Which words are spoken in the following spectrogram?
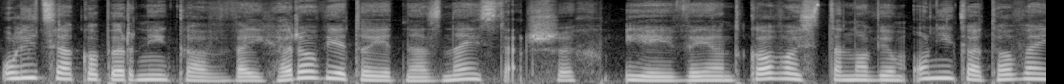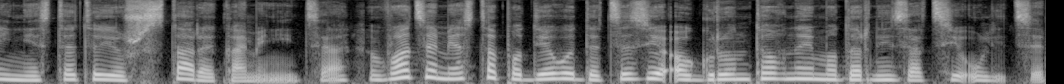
Ulica Kopernika w Wejherowie to jedna z najstarszych. Jej wyjątkowość stanowią unikatowe i niestety już stare kamienice. Władze miasta podjęły decyzję o gruntownej modernizacji ulicy,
